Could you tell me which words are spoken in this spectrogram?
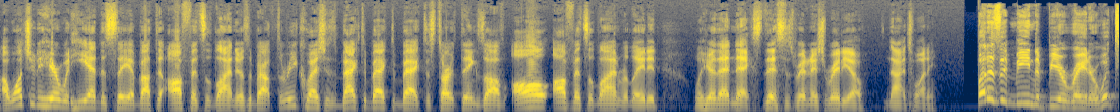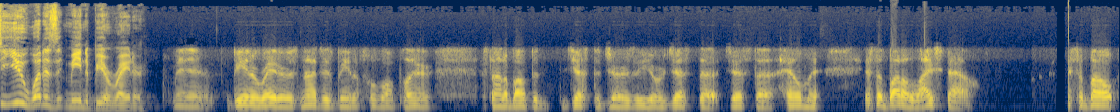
I want you to hear what he had to say about the offensive line. There's about three questions back to back to back to start things off, all offensive line related. We'll hear that next. This is Raider Nation Radio 920. What does it mean to be a Raider? What to you? What does it mean to be a Raider? Man, being a Raider is not just being a football player. It's not about the just the jersey or just the just the helmet. It's about a lifestyle. It's about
